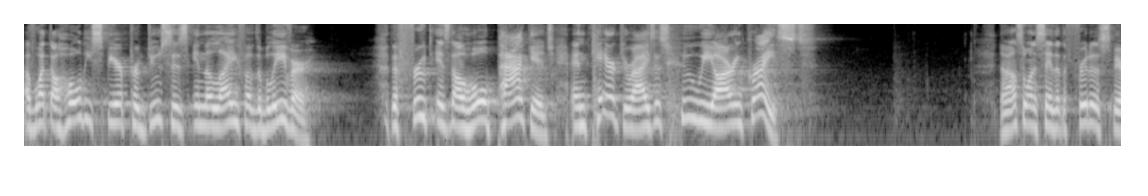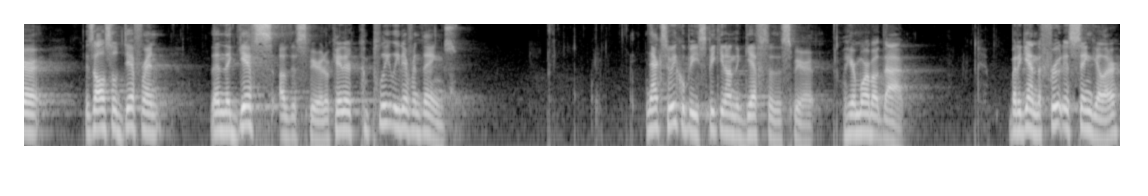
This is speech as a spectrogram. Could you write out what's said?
of what the Holy Spirit produces in the life of the believer. The fruit is the whole package and characterizes who we are in Christ. Now, I also want to say that the fruit of the Spirit is also different than the gifts of the Spirit, okay? They're completely different things. Next week, we'll be speaking on the gifts of the Spirit. We'll hear more about that. But again, the fruit is singular,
